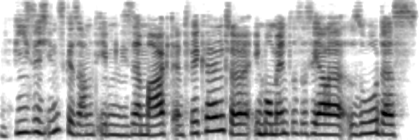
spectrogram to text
wie sich insgesamt eben dieser Markt entwickelt. Äh, Im Moment ist es ja so, dass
